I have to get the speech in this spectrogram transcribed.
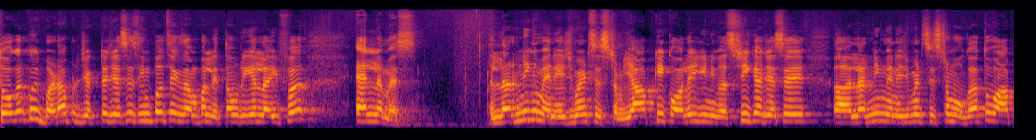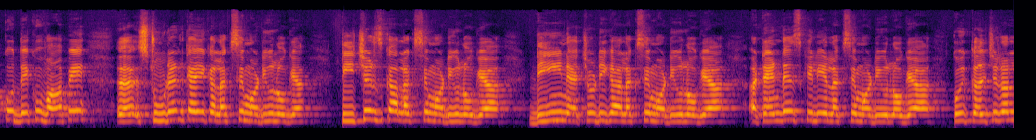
तो अगर कोई बड़ा प्रोजेक्ट है, जैसे सिंपल से एग्ज़ाम्पल लेता हूँ real life LMS learning management system, या आपकी कॉलेज, यूनिवर्सिटी का जैसे लर्निंग मैनेजमेंट सिस्टम होगा तो आपको देखो वहाँ पे स्टूडेंट का एक अलग से मॉड्यूल हो गया। टीचर्स का अलग से मॉड्यूल हो गया, डीन, एचओडी का अलग से मॉड्यूल हो गया, अटेंडेंस के लिए अलग से मॉड्यूल हो गया, कोई कल्चरल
